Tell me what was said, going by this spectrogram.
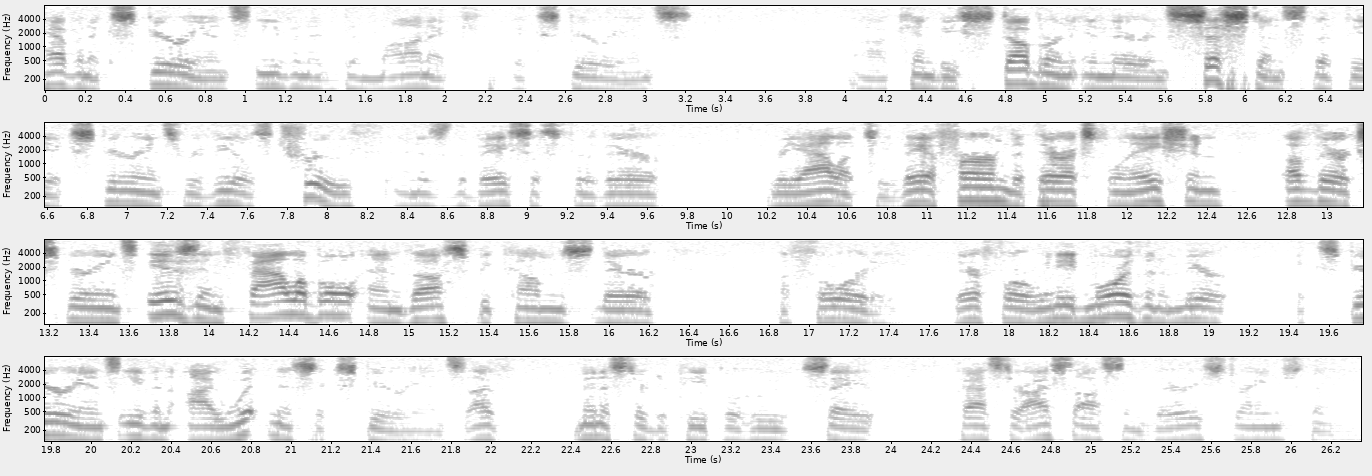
have an experience, even a demonic experience, uh, can be stubborn in their insistence that the experience reveals truth and is the basis for their reality. They affirm that their explanation of their experience is infallible and thus becomes their authority. Therefore, we need more than a mere experience, even eyewitness experience. I've ministered to people who say, Pastor, I saw some very strange things.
